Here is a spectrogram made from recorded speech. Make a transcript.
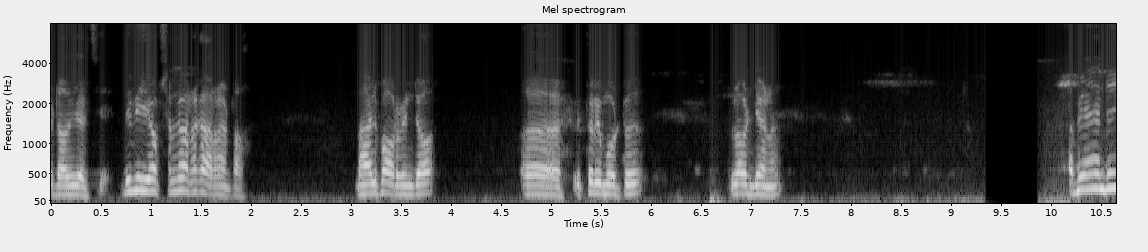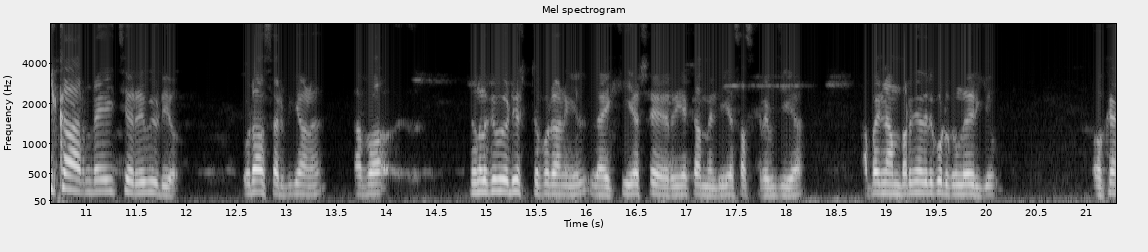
ഇടാമെന്ന് വിചാരിച്ച്. ഇത് വി ഓപ്ഷനിൽ പറഞ്ഞ കാറാണ് കേട്ടോ. നാല് പവർ വിൻഡോ വിത്ത് റിമോട്ട് ഉള്ള വണ്ടിയാണ്. അപ്പോൾ ഞാൻ എന്റെ ഈ കാറിന്റെ ഈ ചെറിയ വീഡിയോ ഇവിടെ അവസാനിപ്പിക്കുകയാണ്. അപ്പോൾ നിങ്ങൾക്ക് വീഡിയോ ഇഷ്ടപ്പെടുകയാണെങ്കിൽ ലൈക്ക് ചെയ്യുക ഷെയർ ചെയ്യുക കമന്റ് ചെയ്യുക സബ്സ്ക്രൈബ് ചെയ്യുക. അപ്പോൾ നമ്പർ ഞാൻ അതിൽ കൊടുക്കുന്നതായിരിക്കും. ഓക്കെ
